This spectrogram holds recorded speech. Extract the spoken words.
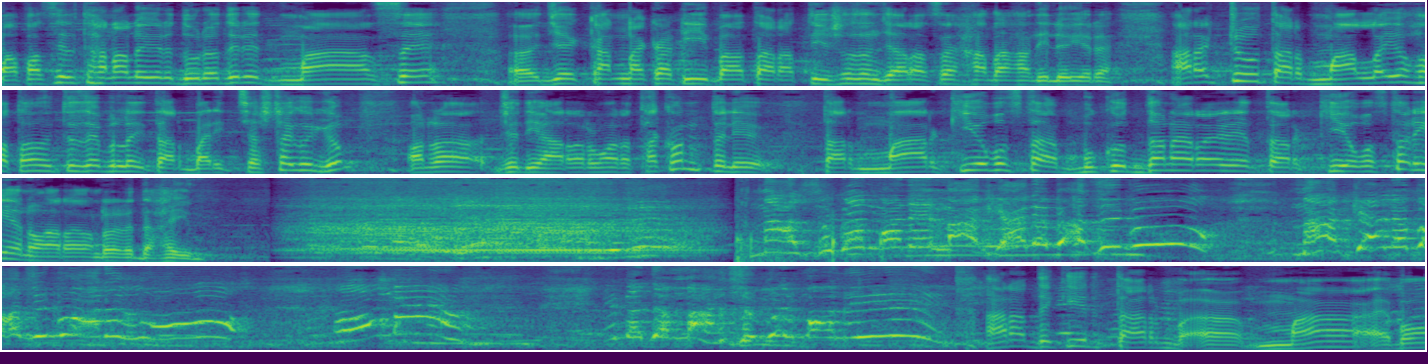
বাপাসিল থানা লইয়ের দূরে দূরে মা আছে যে কান্নাকাটি বা তার আত্মীয় স্বজন যারা আছে হাদা হাঁদি লইয়ের। আর একটু তার মাল্লাইও হতা হইতে যায় বলে তার বাড়ির চেষ্টা করিম আমরা যদি আর আর থাকুন, তাহলে তার মার কি অবস্থা বুকুদ্দান তার কি অবস্থা রিয়ানো আর আমরা দেখাইম মা মনে মা কেন বাঁচিব মা কেন বাঁচিব আর ও ও মা মা আরা দেখি তার মা এবং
